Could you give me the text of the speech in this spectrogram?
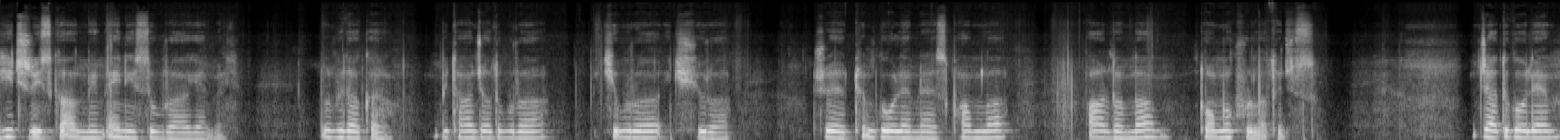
hiç risk almayayım. En iyisi buraya gelmek. Dur bir dakika. Bir tane cadı buraya. iki buraya. iki şuraya. Şöyle tüm golemleri spamla. Ardından tomruk fırlatıcısı. Cadı golem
